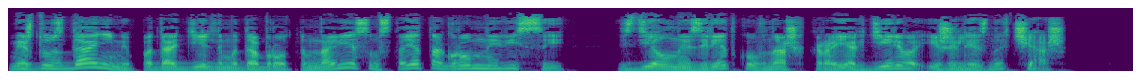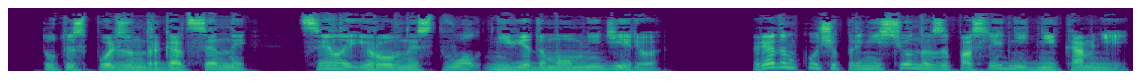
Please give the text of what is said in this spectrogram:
Между зданиями, под отдельным и добротным навесом, стоят огромные весы, сделанные из редкого в наших краях дерева и железных чаш. Тут использован драгоценный, целый и ровный ствол неведомого мне дерева. Рядом куча принесенных за последние дни камней.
